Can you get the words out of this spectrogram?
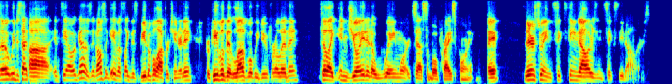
so we decided uh, and see how it goes. It also gave us like this beautiful opportunity for people that love what we do for a living to like enjoy it at a way more accessible price point. Right? There's between sixteen dollars and sixty dollars.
